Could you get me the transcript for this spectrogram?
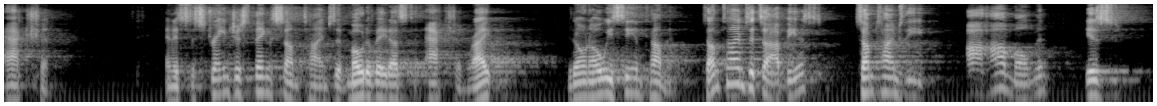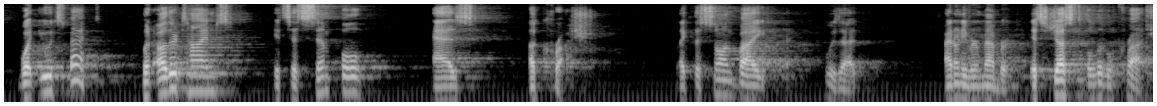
action. And it's the strangest thing sometimes that motivate us to action, right? You don't always see them coming. Sometimes it's obvious. Sometimes the aha moment is what you expect. But other times it's as simple as a crush. Like the song by, who was that? I don't even remember. It's just a little crush.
